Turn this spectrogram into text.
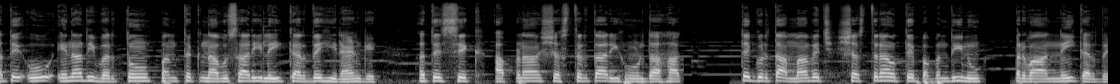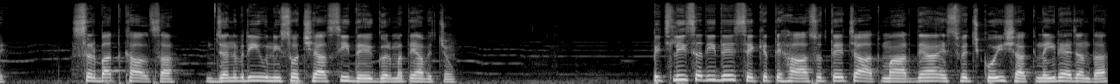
ਅਤੇ ਉਹ ਇਹਨਾਂ ਦੀ ਵਰਤੋਂ ਪੰਥਕ ਨਵਸਾਰੀ ਲਈ ਕਰਦੇ ਹੀ ਰਹਿਣਗੇ ਅਤੇ ਸਿੱਖ ਆਪਣਾ ਸ਼ਸਤਰਧਾਰੀ ਹੋਣ ਦਾ ਹੱਕ ਤੇ ਗੁਰਧਾਮਾਂ ਵਿੱਚ ਸ਼ਸਤਰਾਂ ਉੱਤੇ ਪਾਬੰਦੀ ਨੂੰ ਪ੍ਰਵਾਨ ਨਹੀਂ ਕਰਦੇ। ਸਰਬੱਤ ਖਾਲਸਾ, ਜਨਵਰੀ 1986 ਦੇ ਗੁਰਮਤਿਆਂ ਵਿੱਚੋਂ। ਪਿਛਲੀ ਸਦੀ ਦੇ ਸਿੱਖ ਇਤਿਹਾਸ ਉੱਤੇ ਝਾਤ ਮਾਰਦਿਆਂ ਇਸ ਵਿੱਚ ਕੋਈ ਸ਼ੱਕ ਨਹੀਂ ਰਹਿ ਜਾਂਦਾ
